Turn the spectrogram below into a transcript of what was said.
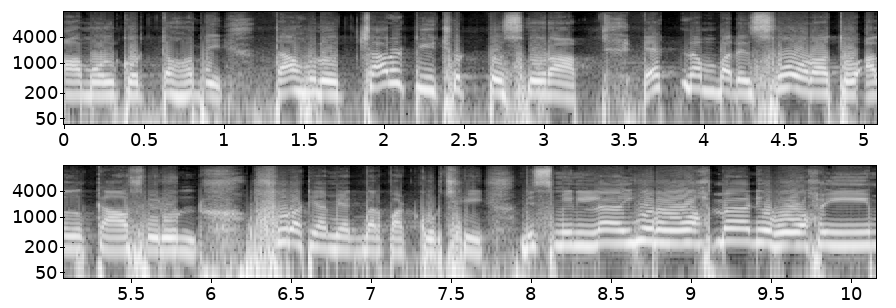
আমল করতে হবে তা হলো চারটি ছোট্ট সোরা এক নম্বরে সোরাত আল কাফিরুন সূরাটি আমি একবার পাঠ করছি বিসমিল্লাহির রহমানির রহিম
